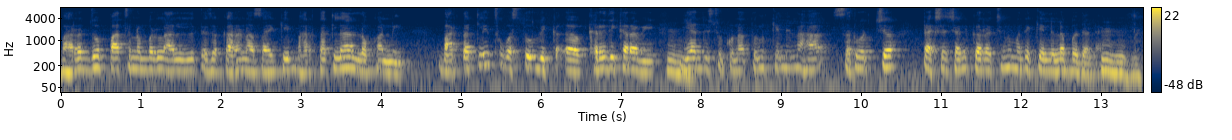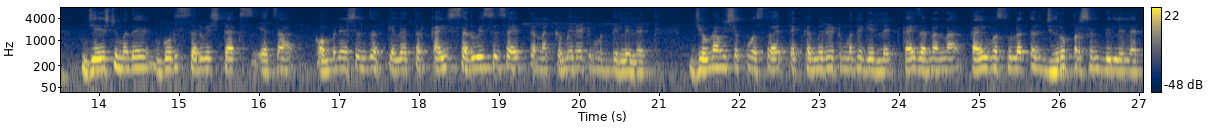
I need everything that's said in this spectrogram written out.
भारत जो पाच नंबरला आलेला त्याचं कारण असं आहे की भारतातल्या लोकांनी भारतातलीच वस्तू विक खरेदी करावी. या दृष्टिकोनातून केलेला हा सर्वोच्च टॅक्सेशन कर रचनेमध्ये केलेला बदल आहे. जी एस टीमध्ये गुड्स सर्व्हिस टॅक्स याचा कॉम्बिनेशन जर केलं तर काही सर्व्हिसेस आहेत त्यांना कमी रेटमध्ये दिलेले आहेत. जीवनावश्यक वस्तू आहेत त्या कमी रेटमध्ये गेलेले आहेत. काही जणांना काही वस्तूला तर झिरो पर्सेंट दिलेले आहेत.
